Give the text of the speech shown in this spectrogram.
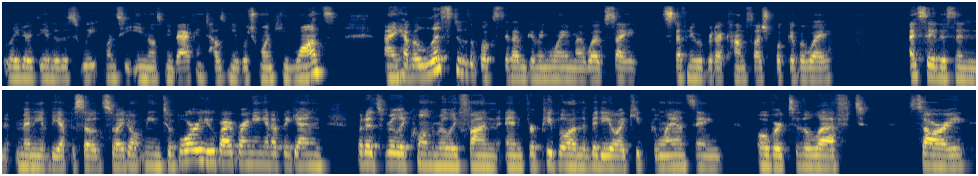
later at the end of this week once he emails me back and tells me which one he wants. I have a list of the books that I'm giving away on my website, stephanieruper.com slash book giveaway. I say this in many of the episodes, so I don't mean to bore you by bringing it up again, but it's really cool and really fun. And for people on the video, I keep glancing over to the left. Sorry,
